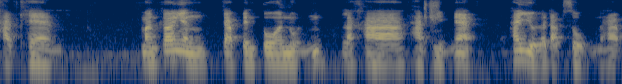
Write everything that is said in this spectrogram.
ขาดแคลน มันก็ยังจะเป็นตัวหนุนราคาถ่านหินเนี่ยให้อยู่ระดับสูงนะครับ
